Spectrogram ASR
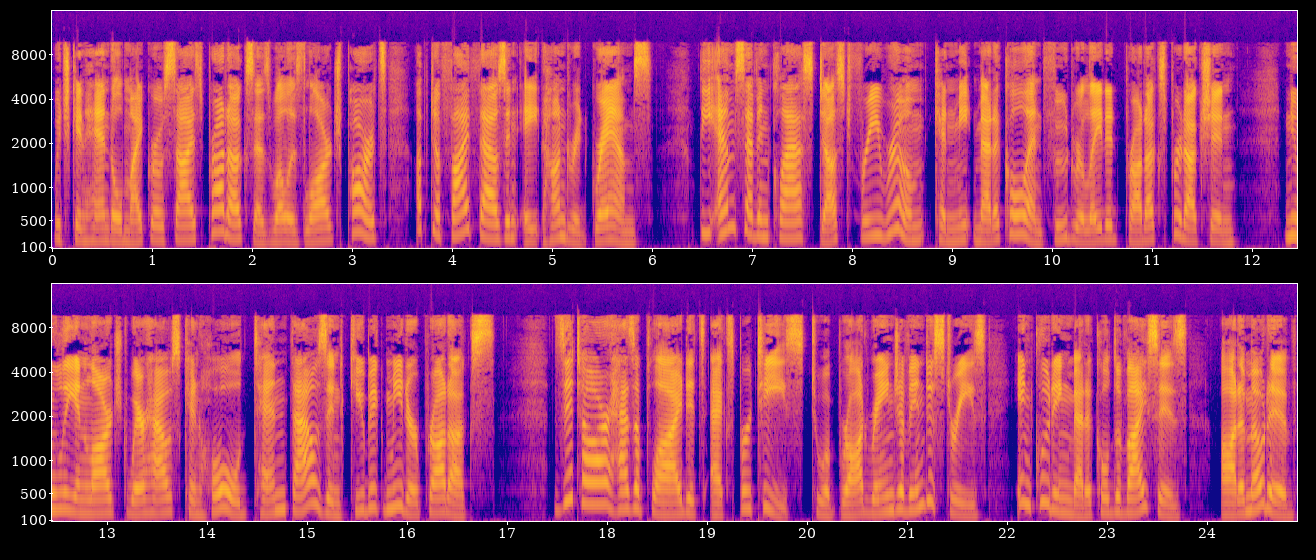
which can handle micro sized products as well as large parts up to 5,800 grams. The M7 class dust free room can meet medical and food related products production. Newly enlarged warehouse can hold 10,000 cubic meter products. Zetar has applied its expertise to a broad range of industries, including medical devices, automotive,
